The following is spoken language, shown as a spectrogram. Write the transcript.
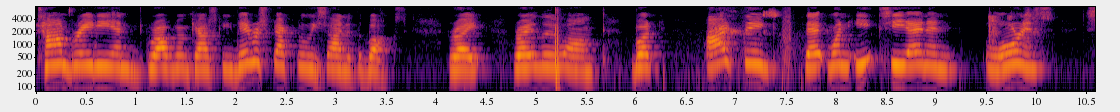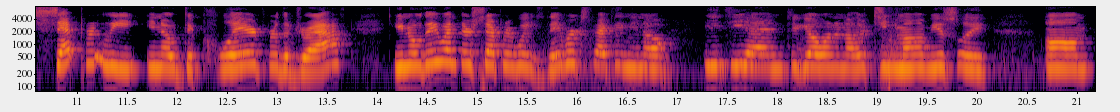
Tom Brady and Rob Gronkowski, they respectfully signed with the Bucs, right? Right, Lou. Um, but I think that when Etienne and Lawrence separately, you know, declared for the draft, you know, they went their separate ways. They were expecting, you know, Etienne to go on another team, obviously. Um,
